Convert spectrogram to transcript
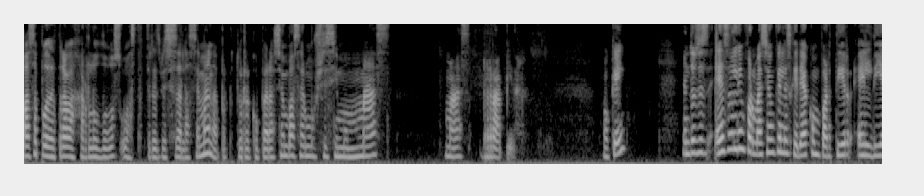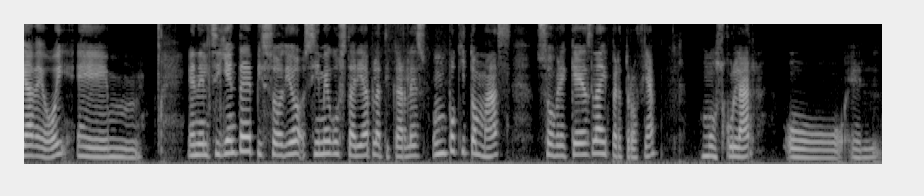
vas a poder trabajarlo dos o hasta tres veces a la semana, porque tu recuperación va a ser muchísimo más, más rápida. ¿Ok? Entonces, esa es la información que les quería compartir el día de hoy. Eh, en el siguiente episodio sí me gustaría platicarles un poquito más sobre qué es la hipertrofia muscular o el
